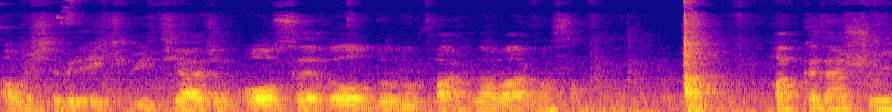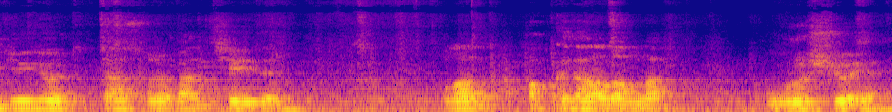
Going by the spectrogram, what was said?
ama işte bir ekip ihtiyacım olsa ya da olduğunun farkına varmasam. Hakikaten şu videoyu gördükten sonra ben şey derim. Ulan hakikaten adamlar uğraşıyor yani.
